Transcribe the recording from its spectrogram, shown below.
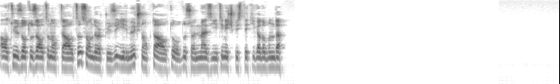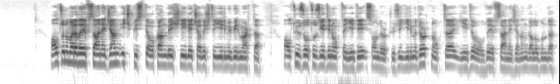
636.6 son 400'ü 23.6 oldu Sönmez Yiğit'in iç pistteki galobunda. Altı numaralı Efsane Can iç pistte Okan Beşli ile çalıştı 21 Mart'ta. 637.7 son 400'ü 24.7 oldu Efsane Can'ın galobunda.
